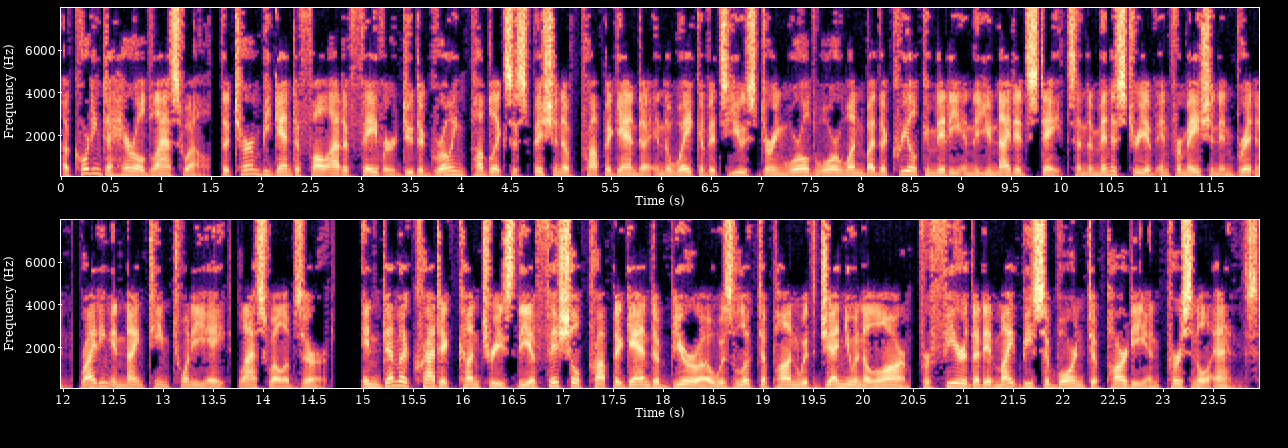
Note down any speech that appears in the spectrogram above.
According to Harold Lasswell, the term began to fall out of favor due to growing public suspicion of propaganda in the wake of its use during World War I by the Creel Committee in the United States and the Ministry of Information in Britain. Writing in 1928, Lasswell observed, in democratic countries the official propaganda bureau was looked upon with genuine alarm, for fear that it might be suborned to party and personal ends.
